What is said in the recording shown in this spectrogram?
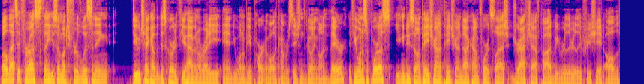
Well, that's it for us. Thank you so much for listening do check out the Discord if you haven't already and you want to be a part of all the conversations going on there. If you want to support us, you can do so on Patreon at patreon.com forward slash draftchaffpod. We really, really appreciate all the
